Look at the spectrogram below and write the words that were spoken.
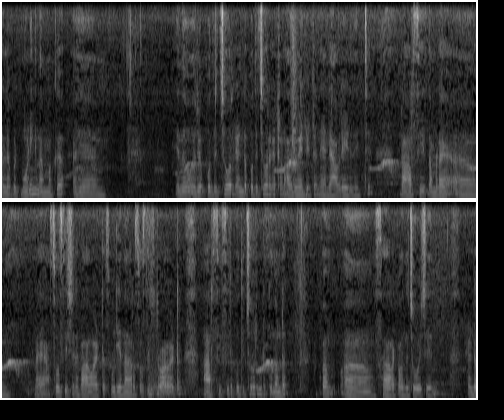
ഹലോ ഗുഡ് മോർണിംഗ് നമുക്ക് ഇന്ന് ഒരു പൊതിച്ചോറ് രണ്ട് പൊതിച്ചോറ് കെട്ടണം. അതിന് വേണ്ടിയിട്ട് ഞാൻ രാവിലെ എഴുന്നേറ്റ് ഒരു ആർ സി നമ്മുടെ അസോസിയേഷന്റെ ഭാഗമായിട്ട് സൂര്യനഗർ അസോസിയേഷന്റെ ഭാഗമായിട്ട് ആർ സി സിയിൽ പൊതിച്ചോറ് കൊടുക്കുന്നുണ്ട്. അപ്പം സാറൊക്കെ വന്ന് ചോദിച്ച് രണ്ട്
